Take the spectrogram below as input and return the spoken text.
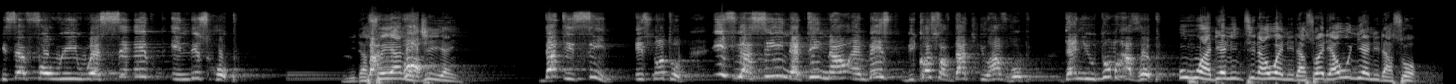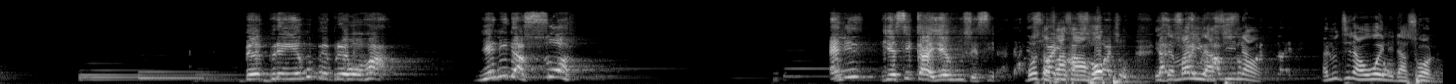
he said, For we were saved in this hope. Anidasoɔ yi ana gye yɛn. That is seen, it's not hope. If you are seeing the thing now and based because of that you have hope, then you don't have hope. Wohu adeɛ no nti na wowɔ anidasoɔ deɛ wonni anidasoɔ. Bebree yɛn mu bebree wɔ hɔ a yɛni da soɔ ɛne yɛ sika a yɛhu sɛsi a. That is Most why of you us, have our so hope much hope. is That the is why money you we are have seeing so now. much life. ɛno nti na wowɔ anidasoɔ no.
